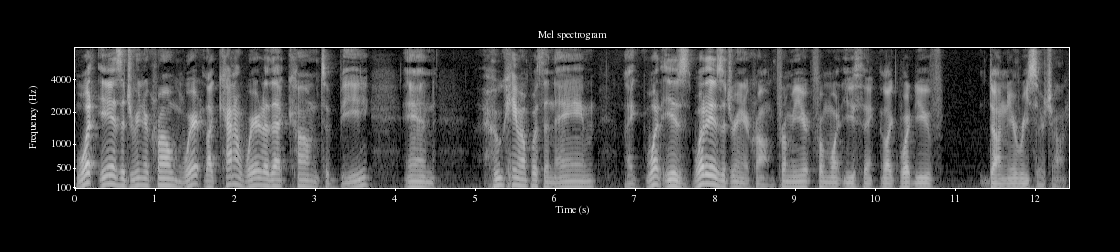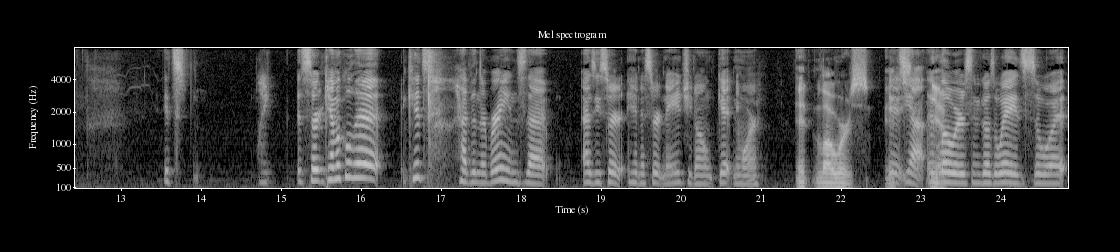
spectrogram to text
what is adrenochrome, where like kind of where did that come to be, and who came up with the name. Like what is what is adrenochrome from your from what you think like what you've done your research on? It's like a certain chemical that kids have in their brains that, as you start hitting a certain age, you don't get anymore. It lowers. It, yeah, it lowers and goes away. So what?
